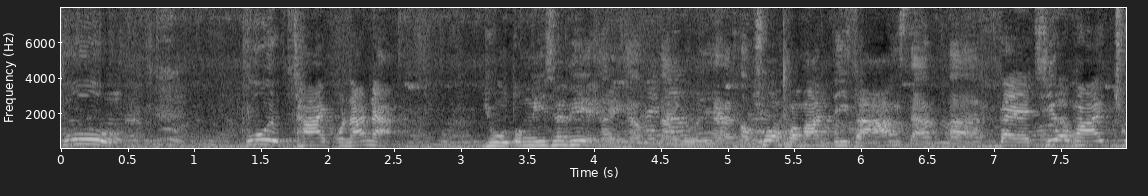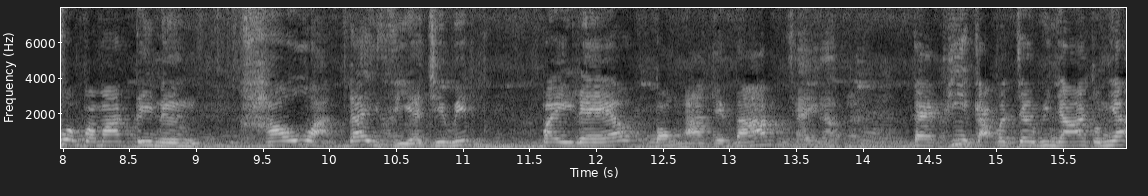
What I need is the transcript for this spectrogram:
ผู้ผู้ชายคนนั้นอะอยู่ตรงนี้ใช่ไหมพี่ ใช่ครับนายรู้นะฮะสองช่วงประมาณตีสาม ที่สามปลา แต่เชื่อไหมช่วงประมาณตีหนึ่งเขาอะได้เสียชีวิต ไปแล้วตรงอ่างเก็บน้ำใช่ครับ แต่พี่กลับมาเจอวิญญาณตรงเนี้ย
